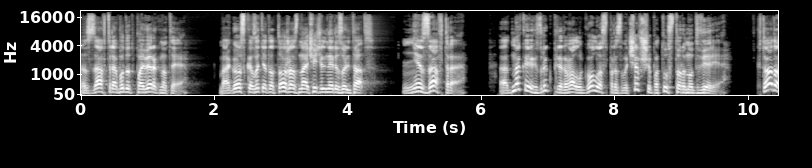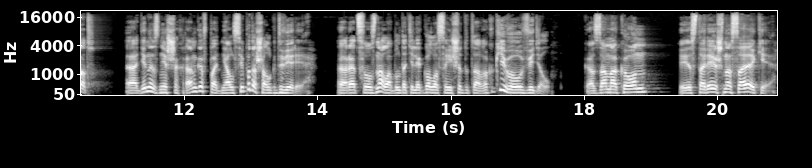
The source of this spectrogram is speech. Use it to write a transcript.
завтра будут повергнуты. Могу сказать, это тоже значительный результат. Не завтра. Однако их вдруг прервал голос, прозвучавший по ту сторону двери. «Кто тут?» Один из низших рангов поднялся и подошёл к двери. Рэдсу узнал обладателя голоса ещё до того, как его увидел. «Казама-кун и старейшина Саэки».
